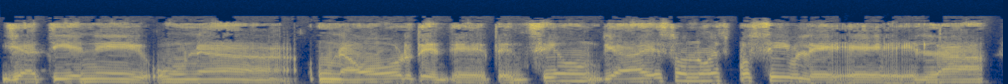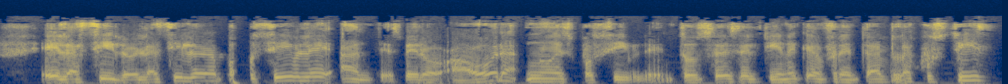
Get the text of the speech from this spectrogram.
ya tiene una, una orden de detención. Ya eso no es posible. eh, la, el asilo, el asilo era posible antes, pero ahora no es posible. Entonces él tiene que enfrentar la justicia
